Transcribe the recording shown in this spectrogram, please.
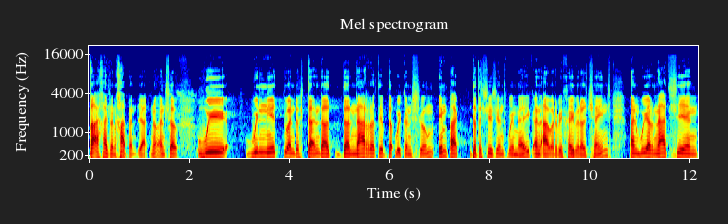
that hasn't happened yet. No? And so we we need to understand that the narrative that we consume impact the decisions we make and our behavioral change. And we are not seeing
